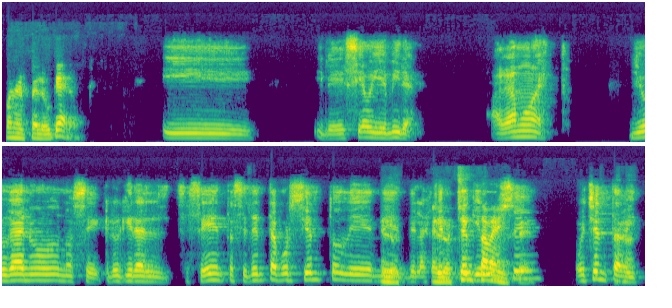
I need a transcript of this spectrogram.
Con el peluquero. Y, le decía, oye, mira, hagamos esto. Yo gano, no sé, creo que era el 60, 70% de, de, de la gente 80, que use 80-20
